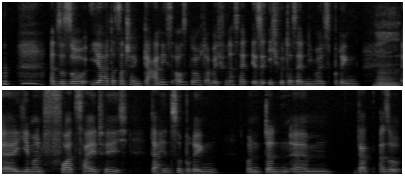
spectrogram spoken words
also so, ihr hat das anscheinend gar nichts ausgemacht, aber ich finde das halt, also ich würde das halt niemals bringen, mhm. äh, jemand vorzeitig dahin zu bringen und dann, ähm, da, also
